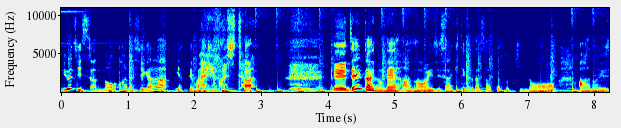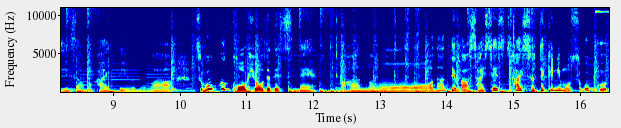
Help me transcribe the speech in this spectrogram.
ユージさんのお話がやってまいりました。えー前回のね、あの、ゆじさん来てくださった時の、あの、ゆじさんの回っていうのは、すごく好評でですね、あのーていうか、再生回数的にもすごく、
